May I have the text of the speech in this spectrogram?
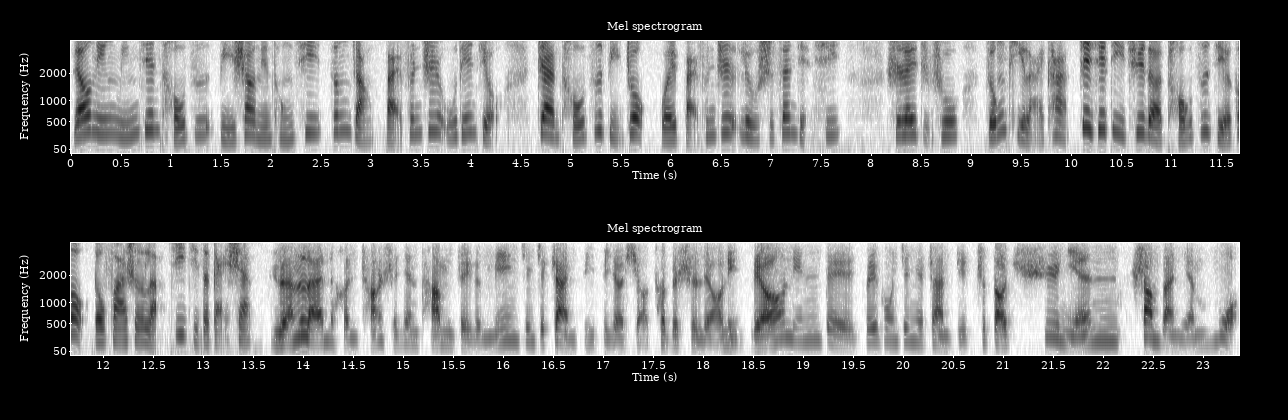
辽宁民间投资比上年同期增长百分之五点九，占投资比重为百分之六十三点七。石磊指出，总体来看，这些地区的投资结构都发生了积极的改善。原来，很长时间他们这个民营经济占比比较小，特别是辽宁，辽宁的非公经济占比，直到去年上半年末。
